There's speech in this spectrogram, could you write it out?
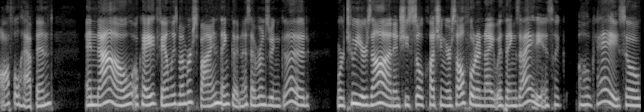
awful happened. And now, okay, family's member's fine. Thank goodness. Everyone's doing good. We're two years on and she's still clutching her cell phone at night with anxiety. And it's like, okay, so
